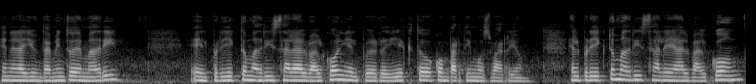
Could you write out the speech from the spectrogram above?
en el Ayuntamiento de Madrid, el proyecto Madrid sale al balcón y el proyecto Compartimos Barrio. El proyecto Madrid sale al balcón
